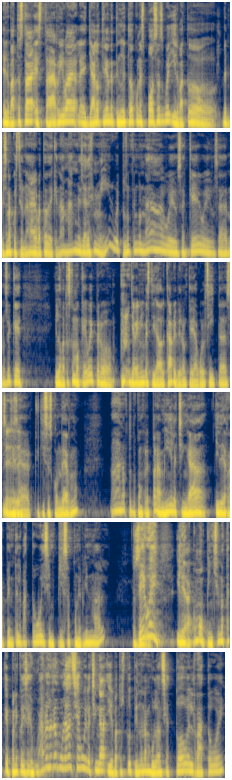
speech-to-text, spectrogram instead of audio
el vato está, está arriba, eh, ya lo tienen detenido y todo con esposas, güey. Y el vato le empiezan a cuestionar. El vato de que, no mames, ya déjenme ir, güey. Pues no tengo nada, güey. O sea, ¿qué, güey? O sea, no sé qué. Y los vatos, como que, güey, pero ya habían investigado el carro y vieron que había bolsitas y que, sí, había- que quiso esconder, ¿no? No, no, pues lo compré para mí, la chingada. Y de repente el vato, güey, se empieza a poner bien mal. Pues sí, sí. güey. Y le da como pinche un ataque de pánico y dice, háblale una ambulancia, güey, la chingada. Y el vato estuvo pidiendo una ambulancia todo el rato, güey.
